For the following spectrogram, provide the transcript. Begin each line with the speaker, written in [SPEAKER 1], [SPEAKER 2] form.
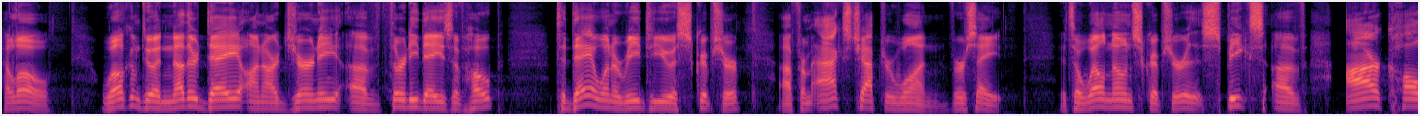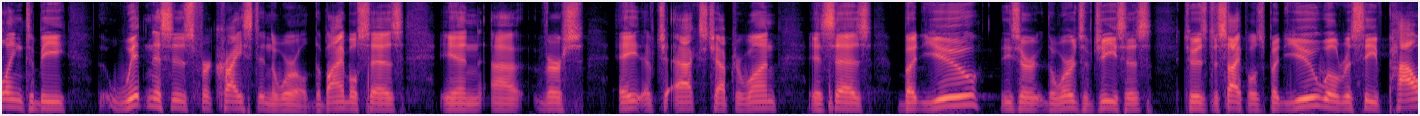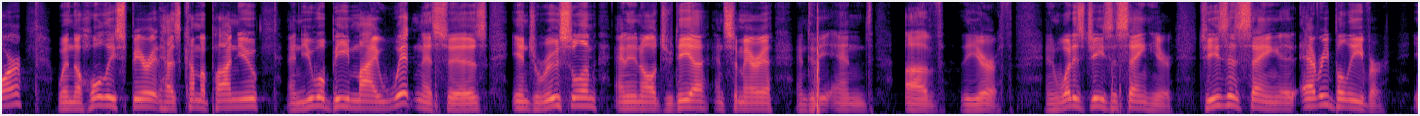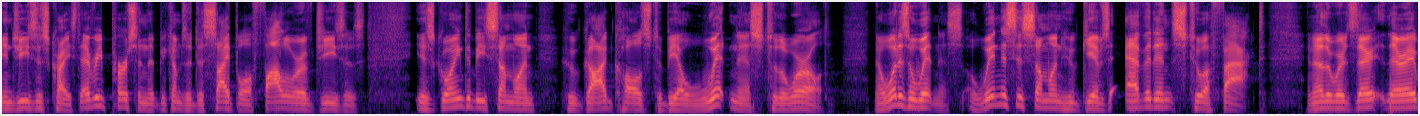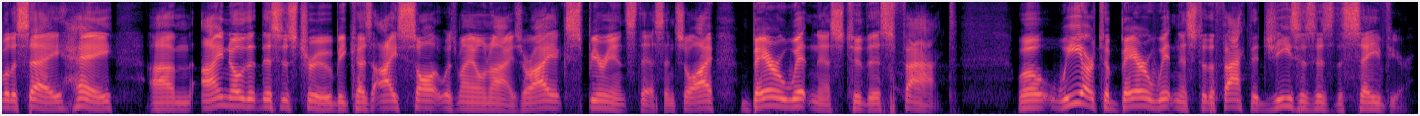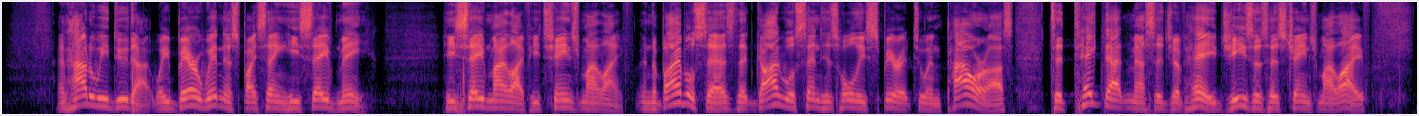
[SPEAKER 1] Hello. Welcome to another day on our journey of 30 days of hope. Today I want to read to you a scripture uh, from Acts chapter 1, verse 8. It's a well known scripture that speaks of our calling to be witnesses for Christ in the world. The Bible says in uh, verse 8 of Acts chapter 1, it says, But you, these are the words of Jesus, to his disciples, but you will receive power when the Holy Spirit has come upon you, and you will be my witnesses in Jerusalem and in all Judea and Samaria and to the end of the earth. And what is Jesus saying here? Jesus is saying that every believer in Jesus Christ, every person that becomes a disciple, a follower of Jesus, is going to be someone who God calls to be a witness to the world. Now, what is a witness? A witness is someone who gives evidence to a fact. In other words, they're, they're able to say, hey, um, I know that this is true because I saw it with my own eyes, or I experienced this, and so I bear witness to this fact. Well, we are to bear witness to the fact that Jesus is the Savior. And how do we do that? We bear witness by saying, He saved me. He saved my life. He changed my life. And the Bible says that God will send His Holy Spirit to empower us to take that message of, hey, Jesus has changed my life,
